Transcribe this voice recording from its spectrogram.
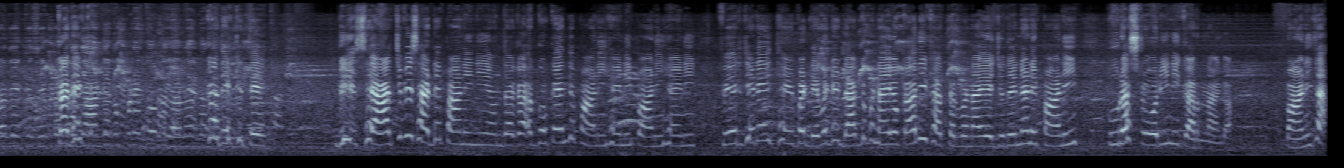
ਕਦੇ ਕਦੇ ਕਿਤੇ। ਵੀ ਸਿਆਲ 'ਚ ਵੀ ਸਾਡੇ ਪਾਣੀ ਨਹੀਂ ਆਉਂਦਾਗਾ। ਅੱਗੋਂ ਕਹਿੰਦੇ ਪਾਣੀ ਹੈ ਨਹੀਂ ਪਾਣੀ ਹੈ ਨਹੀਂ। ਫਿਰ ਜਿਹੜੇ ਇੱਥੇ ਵੱਡੇ ਵੱਡੇ ਡੱਗ ਬਣਾਏ ਉਹ ਕਾਦੀ ਖਾਤਰ ਬਣਾਏ? ਜਦੋਂ ਇਹਨਾਂ ਨੇ ਪਾਣੀ ਪੂਰਾ ਸਟੋਰ ਹੀ ਨਹੀਂ ਕਰਨਾਗਾ। ਪਾਣੀ ਤਾਂ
